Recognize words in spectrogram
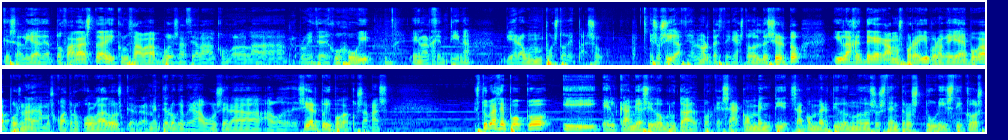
que salía de Antofagasta y cruzaba pues hacia la, la provincia de Jujuy en Argentina y era un puesto de paso. Eso sí, hacia el norte tenías todo el desierto y la gente que llegamos por allí, por aquella época, pues nada, éramos cuatro colgados que realmente lo que verábamos era algo de desierto y poca cosa más. Estuve hace poco y el cambio ha sido brutal porque se ha, se ha, convertido en uno de esos centros turísticos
